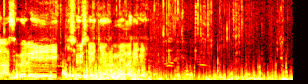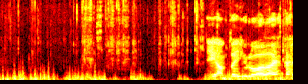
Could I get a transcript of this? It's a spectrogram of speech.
असं तरी किशोर शेळके हारलेला आहे हे आमचा हिरो आला आहे आता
